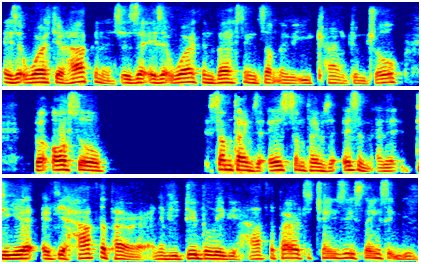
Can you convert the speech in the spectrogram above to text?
is it worth your happiness? Is it is it worth investing in something that you can't control? But also, sometimes it is, sometimes it isn't. And it, do you, if you have the power, and if you do believe you have the power to change these things that you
